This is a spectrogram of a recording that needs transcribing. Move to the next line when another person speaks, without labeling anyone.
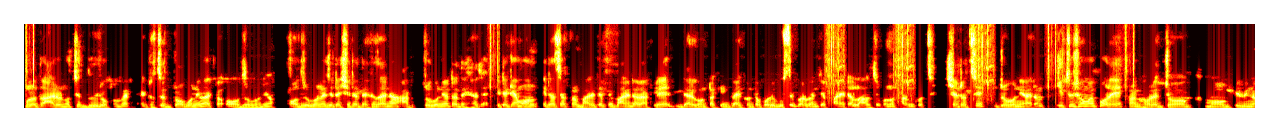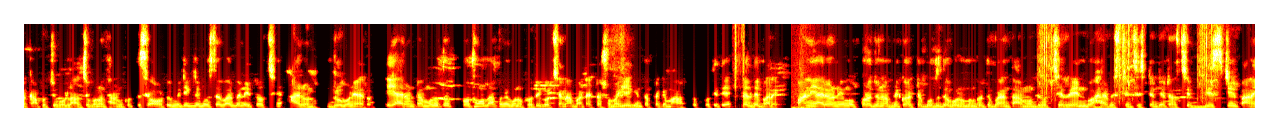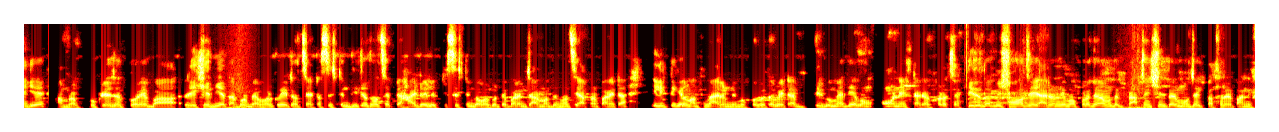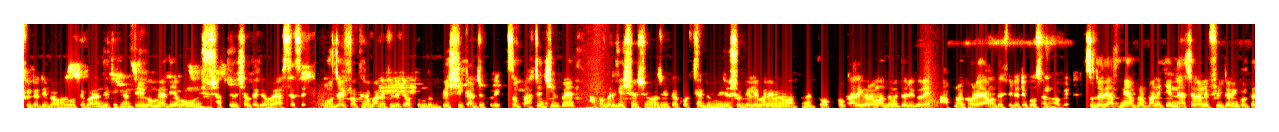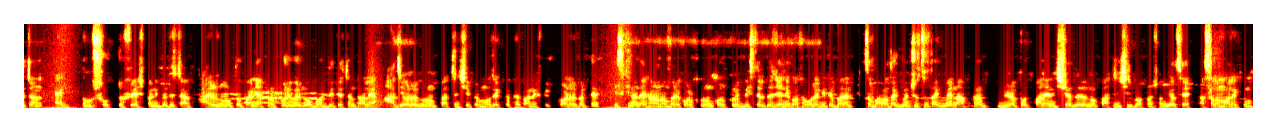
মূলত আয়রন হচ্ছে দুই রকমের। একটা হচ্ছে দ্রবণীয় একটা অদ্রবণীয়। অদ্রবণীয় যেটা, সেটা দেখা যায় না, আর দ্রবণীয়টা দেখা যায়। এটা কেমন? এটা হচ্ছে আপনার বাড়িতে আপনি পানিটা রাখলে দেড় ঘণ্টা কিংবা এক ঘণ্টা পরে বুঝতে পারবেন যে পানিটা লালচে কোনো ধারণ করছে, সেটা হচ্ছে দ্রবণীয় আয়রন কিছু সময় পরে আপনার ঘরের জগ, মগ, বিভিন্ন কাপড় চোপড় লালচে কোনো ধারণ করতেছে অটোমেটিকলি বুঝতে পারবেন এটা হচ্ছে আয়রন দ্রবণীয় আয়রন এই আয়রনটা মূলত প্রথমত আপনাকে কোনো ক্ষতি করছে না বাট একটা সময় গিয়ে কিন্তু আপনাকে মারাত্মক ক্ষতিতে ফেলতে পারে। পানি আয়রন রিমুভ করার জন্য আপনি কয়েকটা পদ্ধতি অবলম্বন করতে পারেন, তার মধ্যে হচ্ছে রেইনবো হারভেস্টিং সিস্টেম যেটা হচ্ছে বৃষ্টির পানিকে আমরা প্রক্রিয়াজাত করে বা রেখে দিয়ে তারপর ব্যবহার করি এটা হচ্ছে একটা সিস্টেম দ্বিতীয়ত হচ্ছে একটা হাইড্রো ইলেকট্রিক সিস্টেম ব্যবহার করতে পারেন, যার মাধ্যমে হচ্ছে আপনার পানিটা ইলেকট্রিক্যাল মাধ্যমে আয়রন রিমুভ করবে। তবে এটা দীর্ঘমেয়াদী এবং অনেক টাকা খরচ হয়। তৃতীয়ত আপনি সহজেই আয়রন রিমুভ করার জন্য আমাদের প্রাচীন শিল্পের মোজাইক পাথরের পানি ফিল্টারটি ব্যবহার করতে পারেন, যেটি কিনা দীর্ঘমেয়াদী এবং উনিশশো সাতচল্লিশ সাল থেকে হয়ে আসতেছে। মোজাইক পাথরের পানি ফিল্টারটি অত্যন্ত বেশি কার্যকরী। তো প্রাচীন শিল্পে আপনাদেরকে সে সহযোগিতা করছে। একদম নিজস্ব ডেলিভারি মাধ্যমে, দক্ষ কারিগরের মাধ্যমে তৈরি করে আপনার ঘরে আমাদের ফিল্টারটি পৌঁছানো হবে। তো যদি আপনি আপনার পানিকে ন্যাচারালি ফিল্টারিং করতে চান, একদম সত্য ফ্রেশ পানি পেতে চান আয়রন মুক্ত পানি আপনার পরিবারকে উপহার দিতে চান, তাহলে আজই অর্ডার করুন প্রাচীন শিল্পের এক কথায় পানি ফিল্টার অর্ডার করতে স্ক্রিনে দেখানো নম্বরে কল করুন কল করে বিস্তারিত জেনে কথা বলে নিতে পারেন। তো ভালো থাকবেন, সুস্থ থাকবেন। আপনার নিরাপদ পানি নিশ্চয়তার জন্য প্রাচীন শিল্প আপনার সঙ্গে আছে। আসসালামু আলাইকুম।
